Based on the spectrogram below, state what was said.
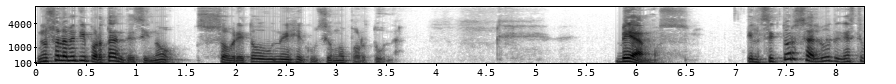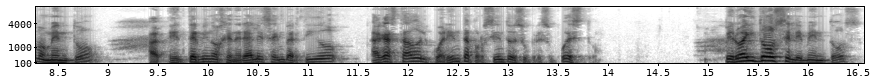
no solamente importante, sino sobre todo una ejecución oportuna. Veamos, el sector salud en este momento, en términos generales, ha invertido, ha gastado el 40% de su presupuesto. Pero hay dos elementos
